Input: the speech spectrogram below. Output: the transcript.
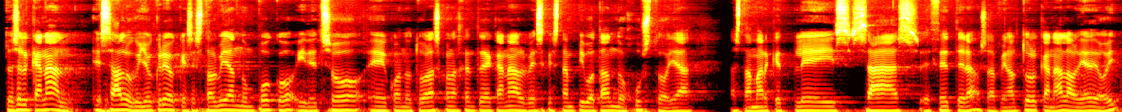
Entonces el canal es algo que yo creo que se está olvidando un poco y de hecho eh, cuando tú hablas con la gente de canal ves que están pivotando justo ya hasta marketplace, SaaS, etcétera. O sea, al final todo el canal a día de hoy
